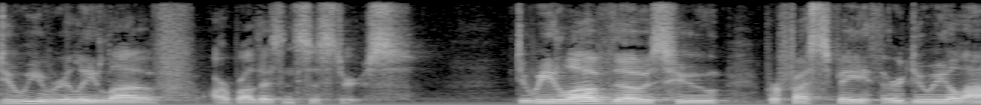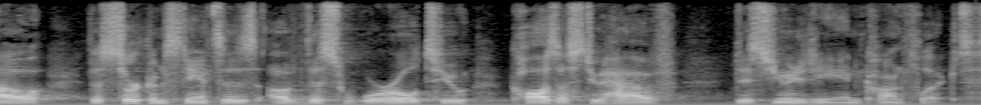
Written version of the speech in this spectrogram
do we really love our brothers and sisters? Do we love those who profess faith, or do we allow the circumstances of this world to cause us to have disunity and conflict?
